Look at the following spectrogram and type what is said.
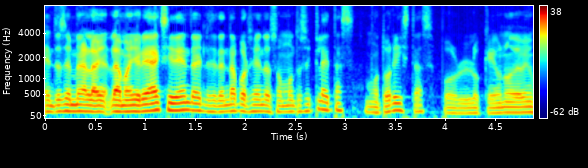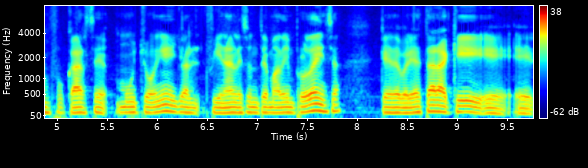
Entonces, mira, la, la mayoría de accidentes, el 70% son motocicletas, motoristas, por lo que uno debe enfocarse mucho en ello. Al final es un tema de imprudencia, que debería estar aquí eh, eh,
